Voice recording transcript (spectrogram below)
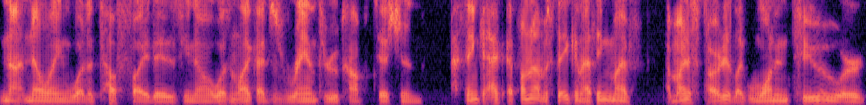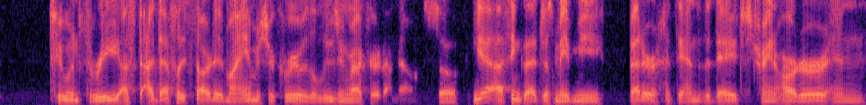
not knowing what a tough fight is. You know, it wasn't like I just ran through competition. I think, if I'm not mistaken, I think my I might have started like one and two or two and three. I, st- I definitely started my amateur career with a losing record. I know, so yeah, I think that just made me better at the end of the day. Just train harder and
